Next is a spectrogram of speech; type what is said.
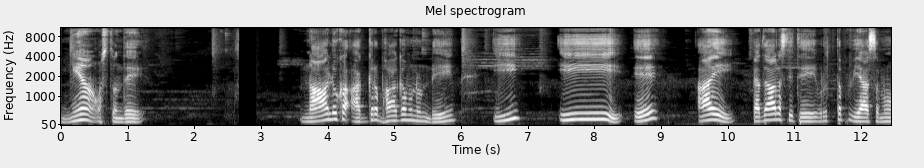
జ్ఞా వస్తుంది. నాలుక అగ్రభాగము నుండి ఈ ఈ ఏ ఐ పెదాల స్థితి వృత్తపు వ్యాసము.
